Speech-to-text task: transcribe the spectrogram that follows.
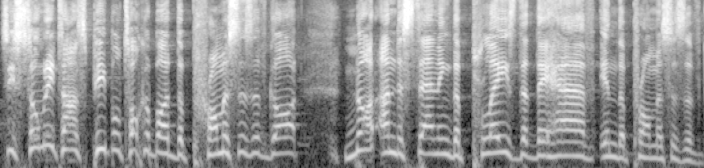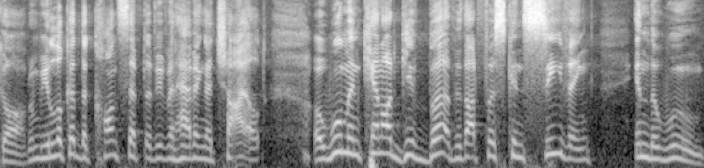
See, so many times people talk about the promises of God, not understanding the place that they have in the promises of God. When we look at the concept of even having a child, a woman cannot give birth without first conceiving in the womb.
